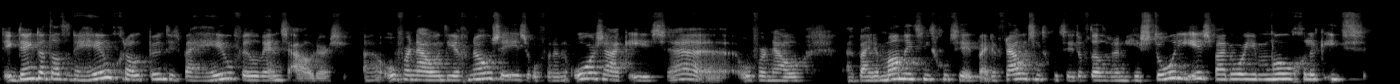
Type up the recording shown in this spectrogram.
ik denk dat dat een heel groot punt is bij heel veel wensouders. Uh, of er nou een diagnose is, of er een oorzaak is, hè, eh, of er nou uh, bij de man iets niet goed zit, bij de vrouw iets niet goed zit, of dat er een historie is waardoor je mogelijk iets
